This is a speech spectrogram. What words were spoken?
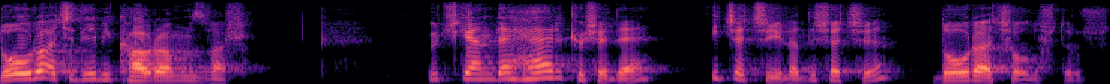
doğru açı diye bir kavramımız var. Üçgende her köşede iç açıyla dış açı doğru açı oluşturur.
